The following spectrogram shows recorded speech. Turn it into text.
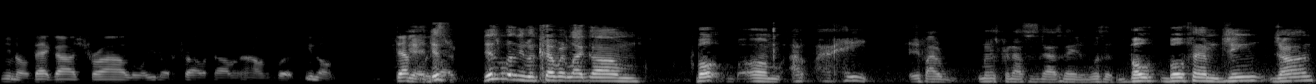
you know, that guy's trial, or you know, the trial of Kyle Rittenhouse, but you know, definitely. Yeah, this like, this wasn't even covered like um both um I, I hate if I mispronounce this guy's name. Was it both Botham Jean John?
